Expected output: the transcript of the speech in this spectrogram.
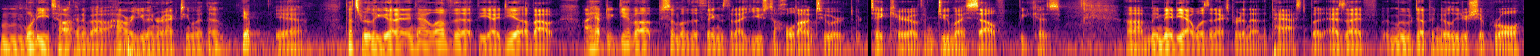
Mm, What are you talking about? How are you interacting with them? Yep. Yeah, that's really good, and I love the the idea about I have to give up some of the things that I used to hold on to or, or take care of and do myself because. Um, maybe I wasn't an expert in that in the past, but as I've moved up into a leadership role,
